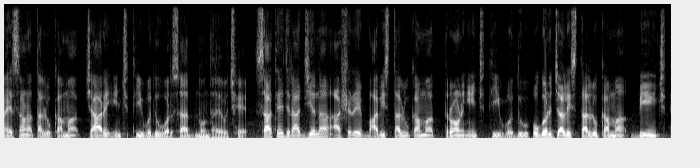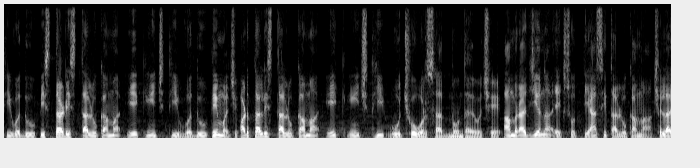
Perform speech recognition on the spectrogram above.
મહેસાણા તાલુકામાં ચાર ઇંચથી વધુ વરસાદ નોંધાયો છે. સાથે જ રાજ્યના આશરે બાવીસ તાલુકામાં ત્રણ ઇંચથી વધુ, ઓગણચાલીસ તાલુકામાં બે ઇંચથી વધુ, પિસ્તાળીસ તાલુકામાં એક ઇંચથી વધુ તેમજ અડતાલીસ તાલુકામાં એક ઇંચથી ઓછો વરસાદ નોંધાયો છે. આમ રાજ્યના એકસો ત્યાસી તાલુકામાં છેલ્લા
